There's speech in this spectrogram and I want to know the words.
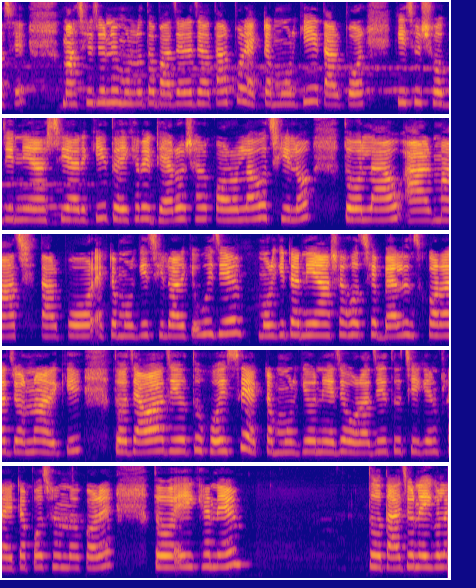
আছে। মাছের জন্য মূলত বাজারে যাওয়া, তারপর একটা মুরগি, তারপর কিছু সবজি নিয়ে আসছি আর কি। তো এখানে ঢেঁড়স আর করলাও ছিল। তো লাউ আর মাছ, তারপর একটা মুরগি ছিল আর কি। ওই যে মুরগিটা নিয়ে আসা হচ্ছে ব্যালেন্স করার জন্য আর কি। তো যাওয়া যেহেতু হয়েছে, একটা মুরগিও নিয়ে যে ওরা যেহেতু চিকেন ফ্রাইটা পছন্দ করে। তো এইখানে, তো তার জন্য এইগুলো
